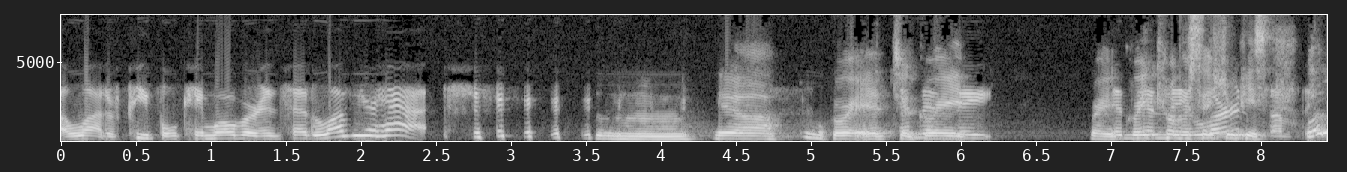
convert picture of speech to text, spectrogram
a lot of people came over and said, "Love your hat." Mm. Yeah. Great. It's a And great. they- Great, great conversation piece. something. Let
